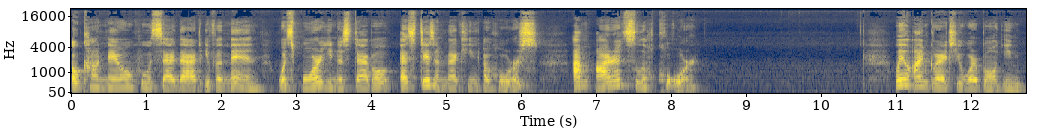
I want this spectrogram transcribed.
O'Connell who said that if a man was born in a stable, it didn't make him a horse? I'm iron to the core. Well, I'm glad you were born in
